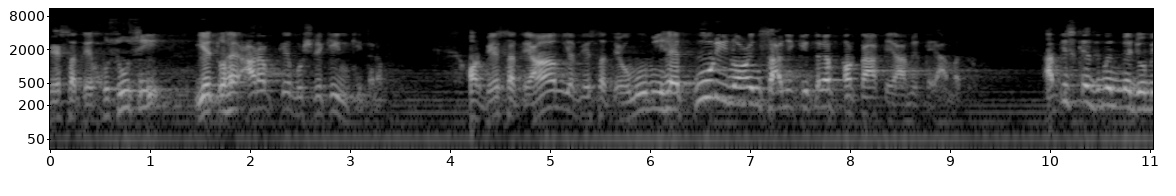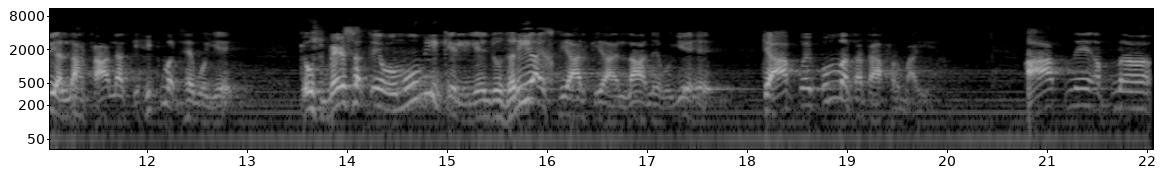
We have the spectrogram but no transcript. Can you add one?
بےست خصوصی، یہ تو ہے عرب کے مشرقین کی طرف۔ اور بیست عام یا بیست عمومی ہے، پوری نو انسانی کی طرف اور تا قیام قیامت اب اس کے ضمن میں جو بھی اللہ تعالی کی حکمت ہے وہ یہ کہ اس بیست عمومی کے لیے جو ذریعہ اختیار کیا اللہ نے وہ یہ ہے کہ آپ کو ایک امت عطا فرمائی ہے۔ آپ نے اپنا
